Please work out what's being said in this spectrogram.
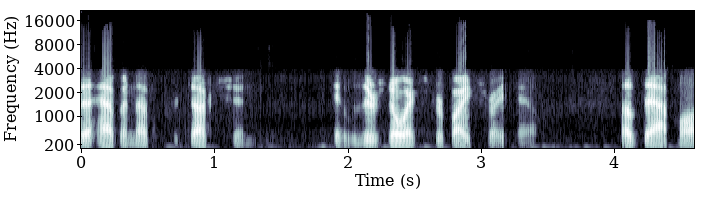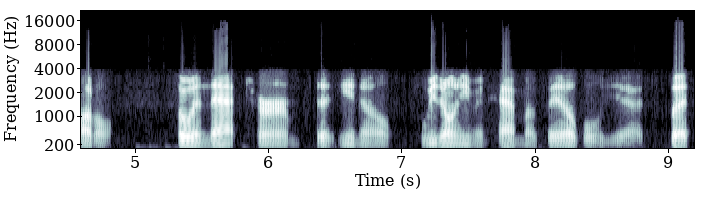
to have enough production. It, there's no extra bikes right now of that model. So in that term, that you know, we don't even have them available yet. But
